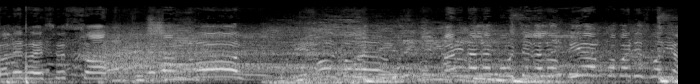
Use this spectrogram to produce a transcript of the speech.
দলের হয়ে শেষ শট এবং গোল গোল করল ফাইনালে পৌঁছে গেল বিএম প্রপার্টিস গড়িয়া।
